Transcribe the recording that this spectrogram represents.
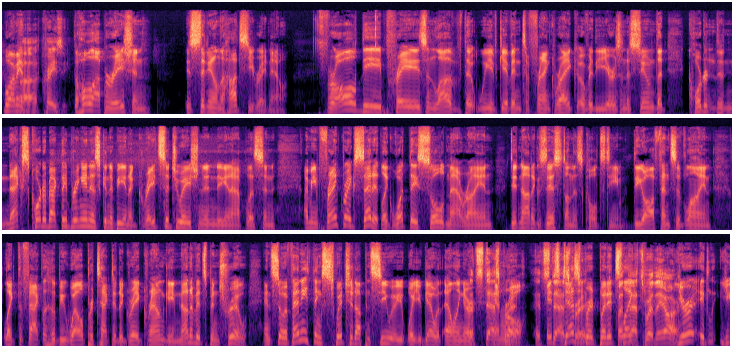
Well, I mean, uh, crazy. The whole operation is sitting on the hot seat right now for all the praise and love that we've given to Frank Reich over the years and assumed that quarter, the next quarterback they bring in is going to be in a great situation in Indianapolis. And I mean, Frank Reich said it like what they sold Matt Ryan did not exist on this Colts team. The offensive line, like the fact that he'll be well protected, a great ground game, none of it's been true. And so, if anything, switch it up and see what you, what you get with Ehlinger and roll. It's, it's desperate, desperate, but it's but like that's where they are. You're, it, you,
